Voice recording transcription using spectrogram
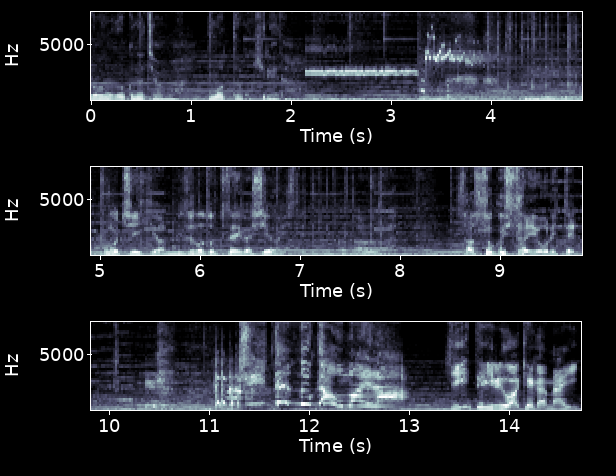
今日のロクナちゃんはもっと綺麗だ。この地域は水の属性が支配しているのかな。早速下へ降りて。聞いてんのかお前ら。聞いているわけがない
